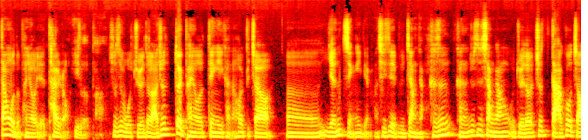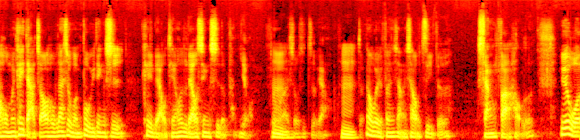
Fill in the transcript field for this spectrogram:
当我的朋友也太容易了吧？就是我觉得啦，就是对朋友的定义可能会比较呃严谨一点嘛。其实也不是这样讲，可是可能就是像刚我觉得，就打过招呼，我们可以打招呼，但是我们不一定是可以聊天或者聊心事的朋友。对我来说是这样。嗯，那我也分享一下我自己的想法好了，因为我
